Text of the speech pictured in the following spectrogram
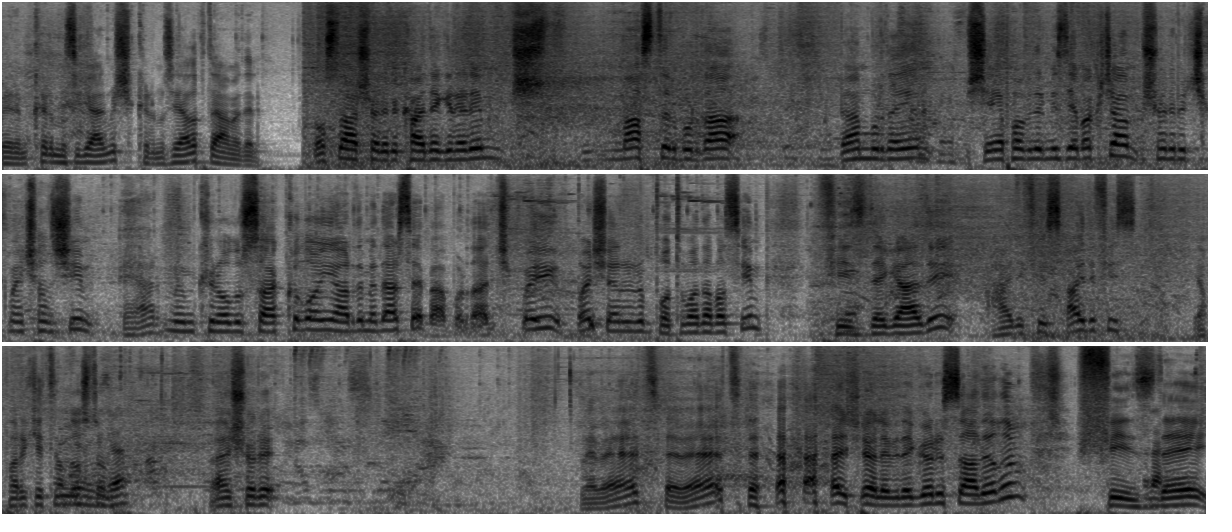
Benim kırmızı gelmiş. Kırmızıyı alıp devam edelim. Dostlar şöyle bir kayda girelim. Master burada. Ben buradayım. Bir şey yapabilir miyiz diye bakacağım. Şöyle bir çıkmaya çalışayım. Eğer mümkün olursa klon yardım ederse ben buradan çıkmayı başarırım. Potuma da basayım. Fiz de geldi. Haydi Fiz, haydi Fiz. Yap hareketini Çok dostum. güzel. Ben şöyle... Evet, evet. şöyle bir de görüş sağlayalım. Fiz de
